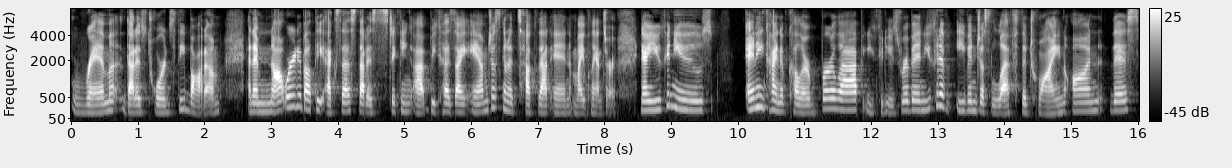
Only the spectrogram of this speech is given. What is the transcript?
rim that is towards the bottom. And I'm not worried about the excess that is sticking up because I am just going to tuck that in my planter. Now you can use any kind of color burlap, you could use ribbon, you could have even just left the twine on this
